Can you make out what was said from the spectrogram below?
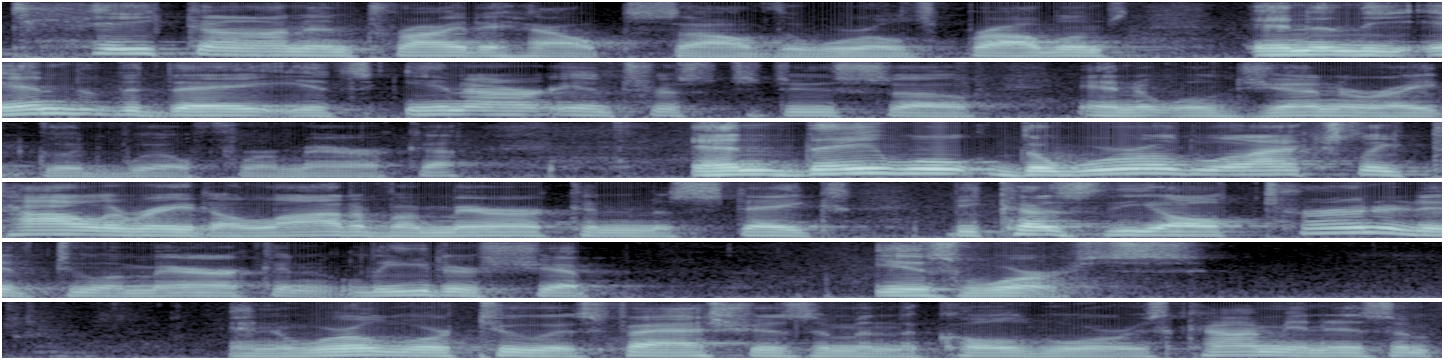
take on and try to help solve the world's problems. And in the end of the day, it's in our interest to do so, and it will generate goodwill for America. And they will, the world will actually tolerate a lot of American mistakes because the alternative to American leadership is worse. And World War II is fascism, and the Cold War is communism.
